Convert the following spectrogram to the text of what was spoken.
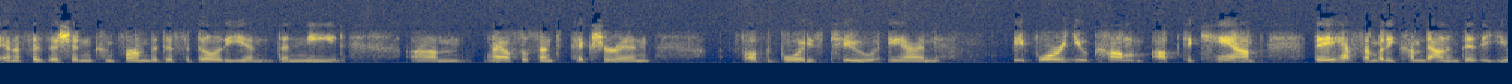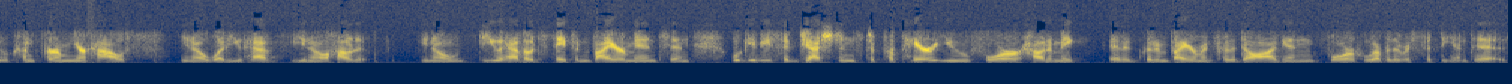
and a physician confirm the disability and the need. Um, I also sent a picture in of the boys too. And before you come up to camp, they have somebody come down and visit you, confirm your house. You know, what do you have? You know, how to, you know, do you have a safe environment? And we'll give you suggestions to prepare you for how to make it a good environment for the dog and for whoever the recipient is.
